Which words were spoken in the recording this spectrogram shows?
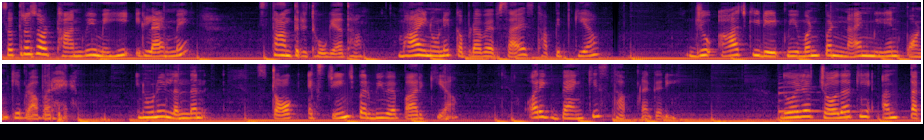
सत्रह में ही इंग्लैंड में स्थानांतरित हो गया था। वहाँ इन्होंने कपड़ा व्यवसाय स्थापित किया, जो आज की डेट में 1.9 मिलियन पाउंड के बराबर है। इन्होंने लंदन स्टॉक एक्सचेंज पर भी व्यापार किया और एक बैंक की स्थापना करी। 2014 के अंत तक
